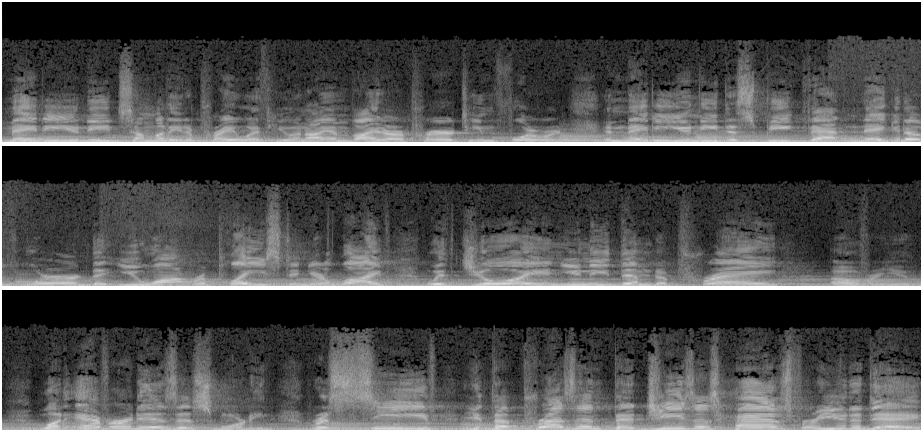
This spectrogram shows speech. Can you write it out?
Maybe you need somebody to pray with you, and I invite our prayer team forward. And maybe you need to speak that negative word that you want replaced in your life with joy, and you need them to pray over you. Whatever it is this morning, receive the present that Jesus has for you today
